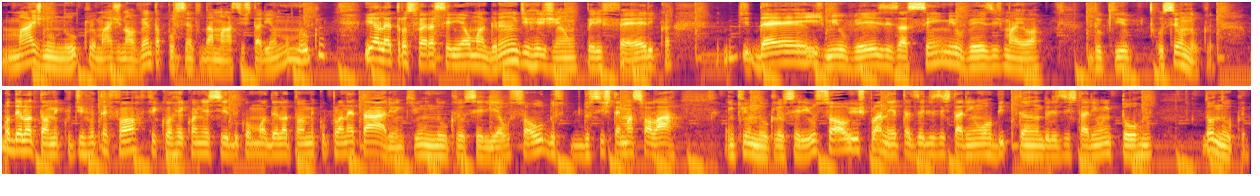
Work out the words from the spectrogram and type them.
mais no núcleo, mais de 90% da massa estaria no núcleo, e a eletrosfera seria uma grande região periférica de 10 mil vezes a 100 mil vezes maior do que o seu núcleo. O modelo atômico de Rutherford ficou reconhecido como modelo atômico planetário, em que um núcleo seria o Sol do, do sistema solar em que o núcleo seria o Sol e os planetas eles estariam orbitando, eles estariam em torno do núcleo.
